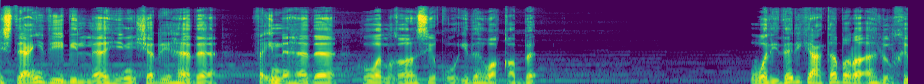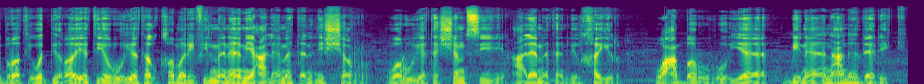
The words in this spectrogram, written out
استعيذي بالله من شر هذا فإن هذا هو الغاسق إذا وقب ولذلك اعتبر أهل الخبرة والدراية رؤية القمر في المنام علامة للشر ورؤية الشمس علامة للخير وعبروا الرؤيا بناء على ذلك.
